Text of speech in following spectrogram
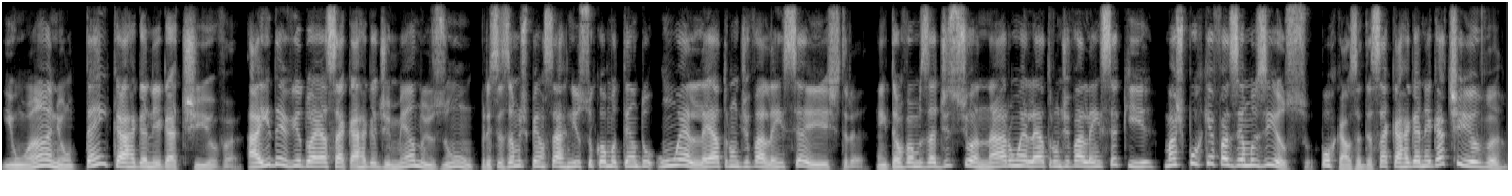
e um ânion tem carga negativa. Aí, devido a essa carga de menos 1, precisamos pensar nisso como tendo um elétron de valência extra. Então, vamos adicionar um elétron de valência aqui. Mas por que fazemos isso? Por causa dessa carga negativa.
